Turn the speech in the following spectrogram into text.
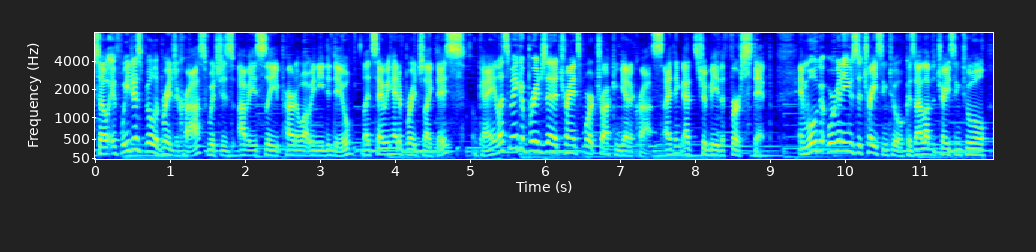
So if we just build a bridge across, which is obviously part of what we need to do, let's say we had a bridge like this, okay? Let's make a bridge that a transport truck can get across. I think that should be the first step. And we'll, we're gonna use the tracing tool because I love the tracing tool.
